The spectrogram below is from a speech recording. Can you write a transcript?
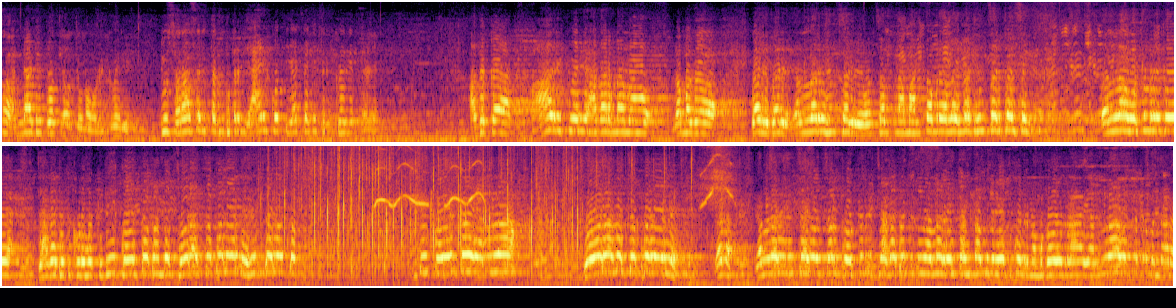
ಸಹ ಹನ್ನೆರಡು ಅಂತ ಹೇಳ್ತೀವಿ ನಾವು ರಿಕ್ವೇರಿ. ನೀವು ಸರಾಸರಿ ತೆಗೆದುಬಿಟ್ರೆ ಯಾರಿಗೆ ಗೊತ್ತು ಎಷ್ಟಾಗಿತ್ತು ರಿಕ್ವೇರಿ ಅಂತ ಹೇಳಿ ಅದಕ್ಕ ಆ ರಿಕ್ವೈರಿ ಆಧಾರ ಮೇಲೆ ನಮಗ ಬರ್ರಿ ಬರ್ರಿ. ಎಲ್ಲರೂ ಹಿಂಸರ್ರಿ. ಒಂದ್ ಸ್ವಲ್ಪ ನಮ್ಮ ಅಂತಮ್ರ ಎಲ್ಲ ಇಲ್ಲ ಹಿಂಸರಿ ಪೈಸೆ. ಎಲ್ಲ ವಕೀಲರಿಗೆ ಜಾಗ ಬಿಟ್ಟು ಕೊಡ್ಬೇಕು. ಇಡೀ ಕೋರ್ಟ ಬಂದ ಚೋರ ಚಪ್ಪಲಿ ಹಿಂಸರಿ ಅಂತ. ಇಡೀ ಕೋರ್ಟ ಎಲ್ಲ ಜೋರಾದ ಚಪ್ಪಲಿ ಎಲ್ಲ ಎಲ್ಲರೂ ಹಿಂಸರಿ ಒಂದ್ ಸ್ವಲ್ಪ ವಕೀಲರಿಗೆ ಜಾಗ ಬಿಟ್ಟು ನೀವು ಎಲ್ಲ ರೈತ ಅಂತಂದ್ರೆ ಎತ್ಕೊಡ್ರಿ ನಮ್ಮ ಗೌಡ್ರ ಎಲ್ಲ ವಕೀಲರು ಬಂದಾರ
